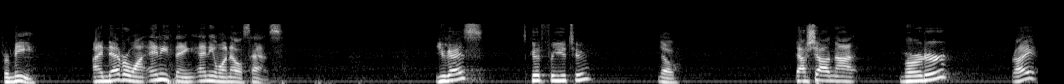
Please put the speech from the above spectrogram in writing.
for me. I never want anything anyone else has. You guys? It's good for you too? No. Thou shalt not murder, right?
